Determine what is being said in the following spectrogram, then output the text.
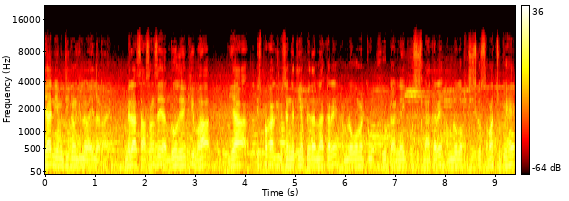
यह नियमितीकरण की लड़ाई लड़ रहे हैं। मेरा शासन से अनुरोध है कि वह या इस प्रकार की विसंगतियाँ पैदा ना करें। हम लोगों में टूट फूट डालने की कोशिश ना करें। हम लोग अब चीज़ को समझ चुके हैं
